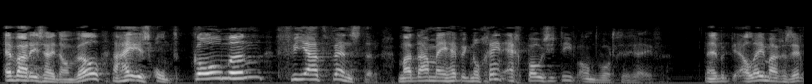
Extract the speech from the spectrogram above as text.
En waar is hij dan wel? Hij is ontkomen via het venster. Maar daarmee heb ik nog geen echt positief antwoord gegeven. Dan heb ik alleen maar gezegd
